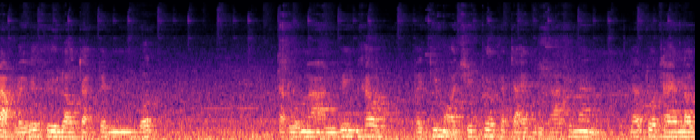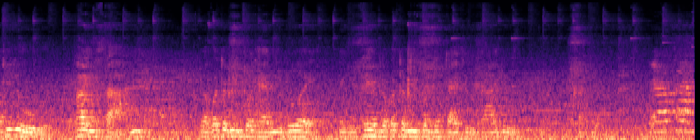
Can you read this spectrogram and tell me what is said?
หลักๆเลยก็คือเราจะเป็นรถจากโรงงานวิ่งเข้าไปที่หมอชิดเพื่อกระจายสินค้าที่นั่น แล้วตัวแทนเราที่อยู่ภาคอีสานเราก็จะมีตัวแทนอยู่ด้วย ในกรุงเทพเราก็จะมีคนกระจายสินค้าอยู่ครับผมแล้วการ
